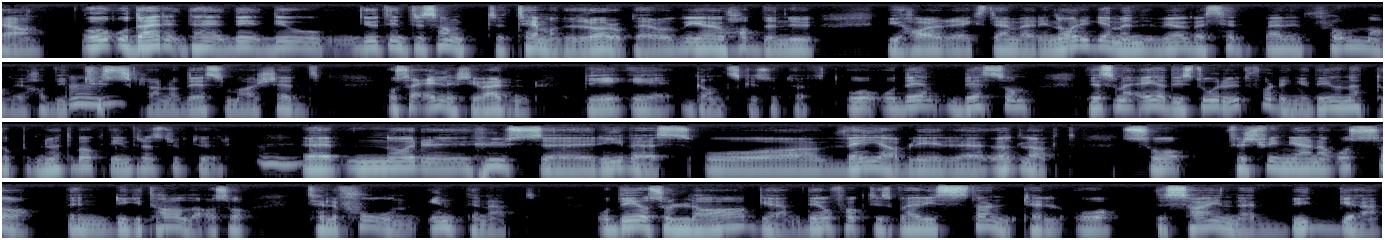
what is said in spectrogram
Ja, og, og der, det, det, det, er jo, det, er jo, et interessant tema du drar opp der. og Vi har jo hatt det nå. Vi har ekstremvær i Norge, men vi har bare sett bare den flommene vi hadde i mm. Tyskland, og det som har skjedd også ellers i verden. Det er ganske så tøft. Og, og det, som, som, er en av de store utfordringene, det er jo nettopp Nå er jeg tilbake til infrastruktur. Mm. Eh, når hus rives og veier blir ødelagt, så forsvinner gjerne også den digitale, altså telefon, internett. Og det å lage, det å faktisk være i stand til å designe, bygge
